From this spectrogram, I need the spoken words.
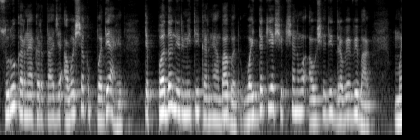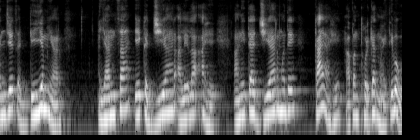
सुरू करण्याकरता जे आवश्यक पदे आहेत ते पदनिर्मिती करण्याबाबत वैद्यकीय शिक्षण व औषधी द्रव्य विभाग म्हणजेच डी एम आर यांचा एक जी आर आलेला आहे. आणि त्या जी आरमध्ये काय आहे आपण थोडक्यात माहिती बघू.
